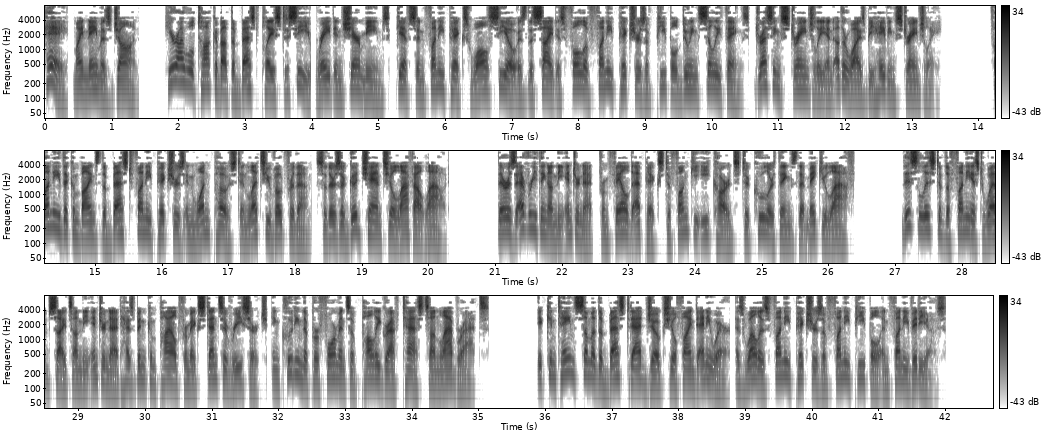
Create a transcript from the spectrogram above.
Hey, my name is John. Here I will talk about the best place to see, rate and share memes, gifs and funny pics WallSeo as the site is full of funny pictures of people doing silly things, dressing strangely and otherwise behaving strangely. Funny the combines the best funny pictures in one post and lets you vote for them, so there's a good chance you'll laugh out loud. There is everything on the internet, from failed epics to funky e-cards to cooler things that make you laugh. This list of the funniest websites on the Internet has been compiled from extensive research, including the performance of polygraph tests on lab rats. It contains some of the best dad jokes you'll find anywhere, as well as funny pictures of funny people and funny videos.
